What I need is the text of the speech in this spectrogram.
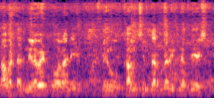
కాబట్టి అది నిలబెట్టుకోవాలని మేము కౌన్సిల్ తరఫున విజ్ఞప్తి చేసినాం.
